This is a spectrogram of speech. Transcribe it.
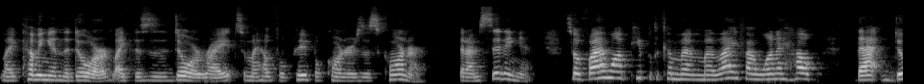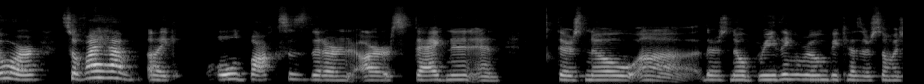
like coming in the door, like this is the door, right? So my helpful people corner is this corner that I'm sitting in. So if I want people to come in my life, I want to help that door. So if I have like old boxes that are are stagnant and there's no uh there's no breathing room because there's so much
